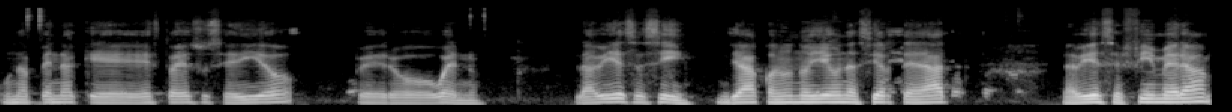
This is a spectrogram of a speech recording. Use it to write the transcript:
Una pena que esto haya sucedido, pero bueno, la vida es así. Ya cuando uno llega a una cierta edad, la vida es efímera,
